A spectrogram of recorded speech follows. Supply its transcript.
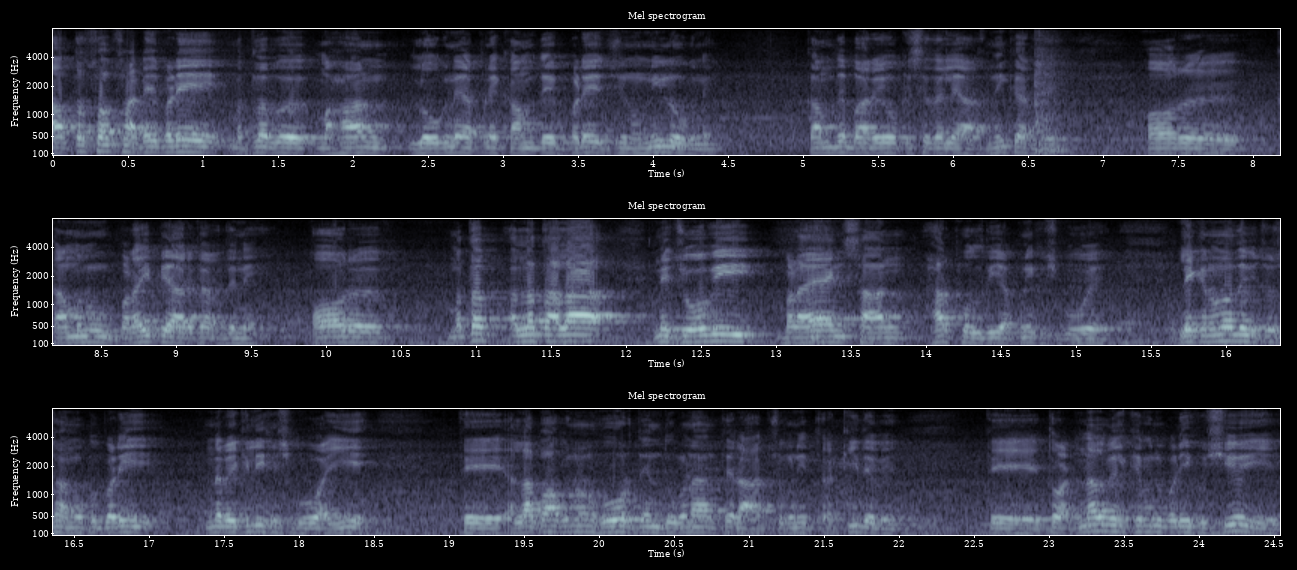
ਆਫਤਾਬ ਸਾਹਿਬ ਸਾਡੇ ਬੜੇ ਮਤਲਬ ਮਹਾਨ ਲੋਕ ਨੇ, ਆਪਣੇ ਕੰਮ ਦੇ ਬੜੇ ਜਨੂਨੀ ਲੋਕ ਨੇ। ਕੰਮ ਦੇ ਬਾਰੇ ਉਹ ਕਿਸੇ ਦਾ ਲਿਹਾਜ਼ ਨਹੀਂ ਕਰਦੇ ਔਰ ਕੰਮ ਨੂੰ ਬੜਾ ਹੀ ਪਿਆਰ ਕਰਦੇ ਨੇ ਔਰ ਮਤਲਬ ਅੱਲਾਹ ਤਾਲਾ ਨੇ ਜੋ ਵੀ ਬਣਾਇਆ ਇਨਸਾਨ, ਹਰ ਫੁੱਲ ਦੀ ਆਪਣੀ ਖੁਸ਼ਬੂ ਹੈ। ਲੇਕਿਨ ਉਹਨਾਂ ਦੇ ਵਿੱਚੋਂ ਸਾਨੂੰ ਕੋਈ ਬੜੀ ਨਵੇਕਲੀ ਖੁਸ਼ਬੂ ਆਈ ਹੈ ਤੇ ਅੱਲਾਹ ਪਾਕ ਉਹਨਾਂ ਨੂੰ ਹੋਰ ਦਿਨ ਦੁਗਣਾ ਤੇ ਰਾਤ ਚੁਗਣੀ ਤਰੱਕੀ ਦੇਵੇ ਤੇ ਤੁਹਾਡੇ ਨਾਲ ਮਿਲ ਕੇ ਮੈਨੂੰ ਬੜੀ ਖੁਸ਼ੀ ਹੋਈ ਹੈ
